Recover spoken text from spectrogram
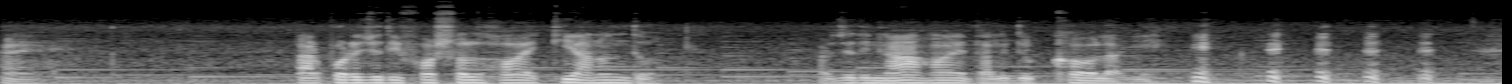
হ্যাঁ। তারপরে যদি ফসল হয়, কি আনন্দ। আর যদি না হয়, তাহলে দুঃখও লাগে।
